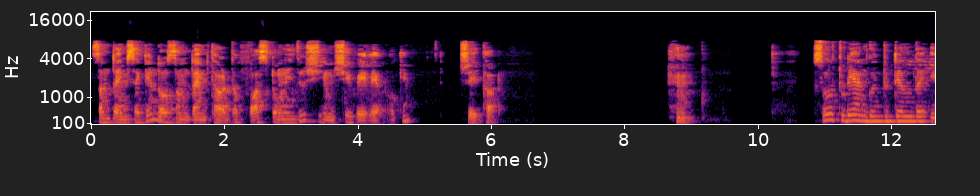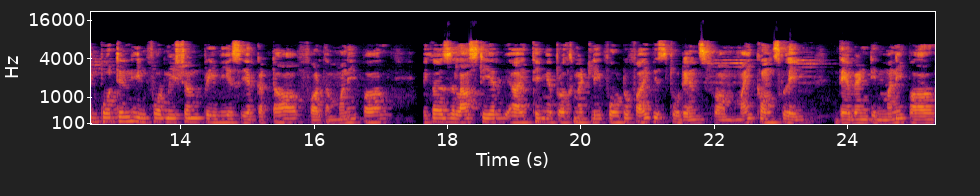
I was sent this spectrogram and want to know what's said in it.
Sometimes second or sometimes third. The first one is the Shimshi Velayor. Okay. She third. Hmm. So today I'm going to tell the important information previous year cutoff for the Manipal because last year I think approximately 4 to 5 students from my counseling they went in Manipal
